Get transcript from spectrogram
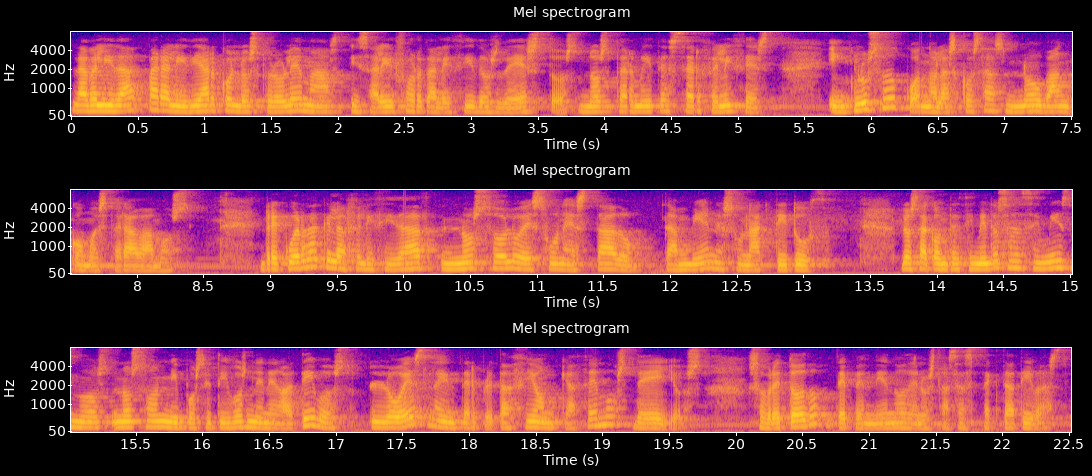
La habilidad para lidiar con los problemas y salir fortalecidos de estos nos permite ser felices, incluso cuando las cosas no van como esperábamos. Recuerda que la felicidad no solo es un estado, también es una actitud. Los acontecimientos en sí mismos no son ni positivos ni negativos, lo es la interpretación que hacemos de ellos, sobre todo dependiendo de nuestras expectativas.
